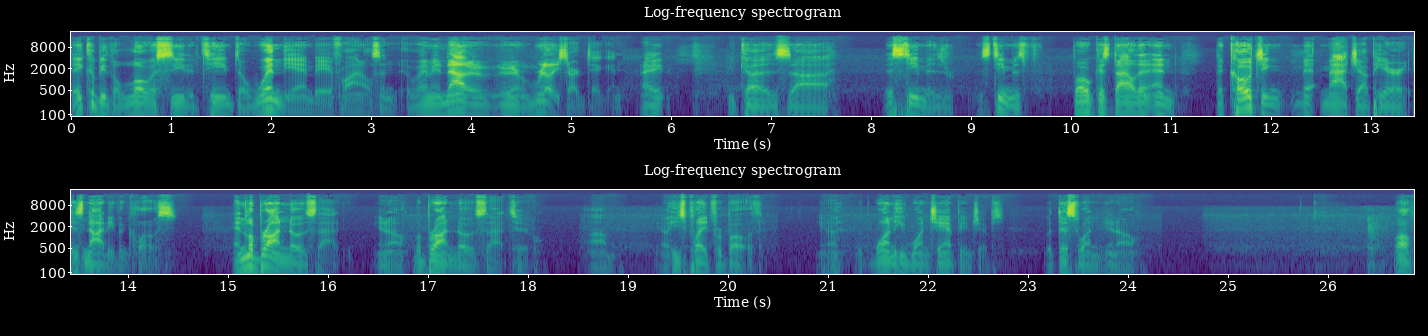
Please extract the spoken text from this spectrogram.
They could be the lowest seeded team to win the NBA finals, and I mean now they're, they're going to really start digging, right? Because uh, this team is this team is focused, dialed in, and the coaching ma- matchup here is not even close. And LeBron knows that. You know, LeBron knows that too. Um, you know, he's played for both. You know, with one he won championships. With this one, you know, well,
